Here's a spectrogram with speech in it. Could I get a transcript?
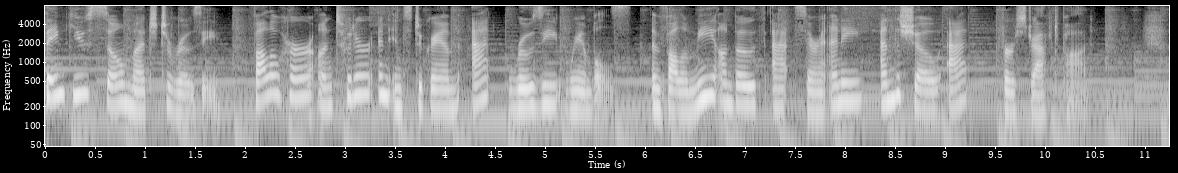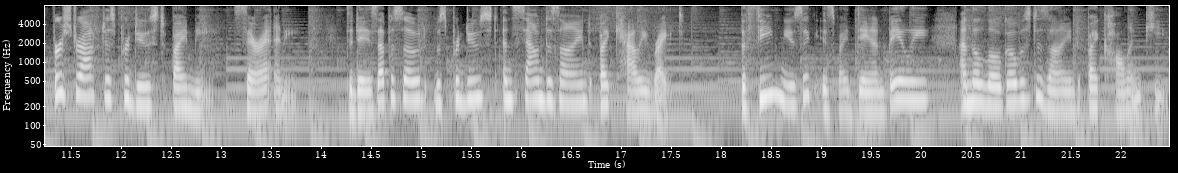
Thank you so much to Rosie. Follow her on Twitter and Instagram at Rosie Rambles, and follow me on both at Sarah Enni and the show at First Draft Pod. First Draft is produced by me, Sarah Enni. Today's episode was produced and sound designed by Callie Wright. The theme music is by Dan Bailey, and the logo was designed by Colin Keith.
